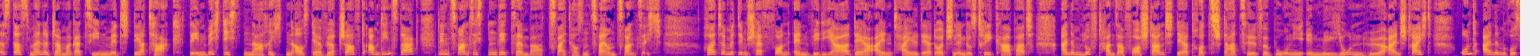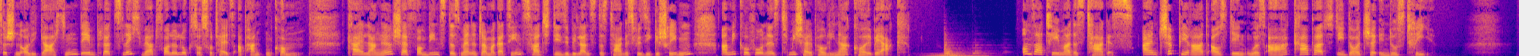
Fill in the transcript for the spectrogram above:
Hier ist das Manager-Magazin mit Der Tag, den wichtigsten Nachrichten aus der Wirtschaft am Dienstag, den 20. Dezember 2022. Heute mit dem Chef von Nvidia, der einen Teil der deutschen Industrie kapert, einem Lufthansa-Vorstand, der trotz Staatshilfe Boni in Millionenhöhe einstreicht und einem russischen Oligarchen, dem plötzlich wertvolle Luxushotels abhanden kommen. Kai Lange, Chef vom Dienst des Manager-Magazins, hat diese Bilanz des Tages für Sie geschrieben. Am Mikrofon ist Michelle Paulina Kolberg. Unser Thema des Tages. Ein Chip-Pirat aus den USA kapert die deutsche Industrie.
